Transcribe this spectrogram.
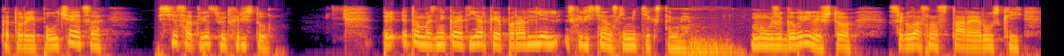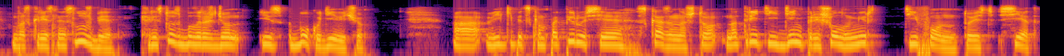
которые, получается, все соответствуют Христу. При этом возникает яркая параллель с христианскими текстами. Мы уже говорили, что согласно старой русской воскресной службе, Христос был рожден из боку девичью, а в египетском папирусе сказано, что на третий день пришел в мир Тифон, то есть Сет.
